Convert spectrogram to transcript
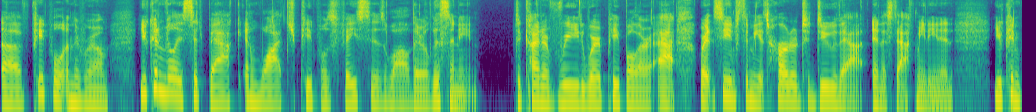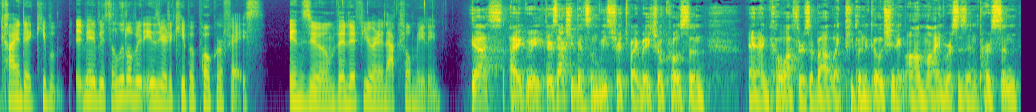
of people in the room, you can really sit back and watch people's faces while they're listening? to kind of read where people are at. Where it seems to me it's harder to do that in a staff meeting, and you can kind of keep. Maybe it's a little bit easier to keep a poker face in Zoom than if you're in an actual meeting. Yes, I agree. There's actually been some research by Rachel Croson and co-authors about like people negotiating online versus in person.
